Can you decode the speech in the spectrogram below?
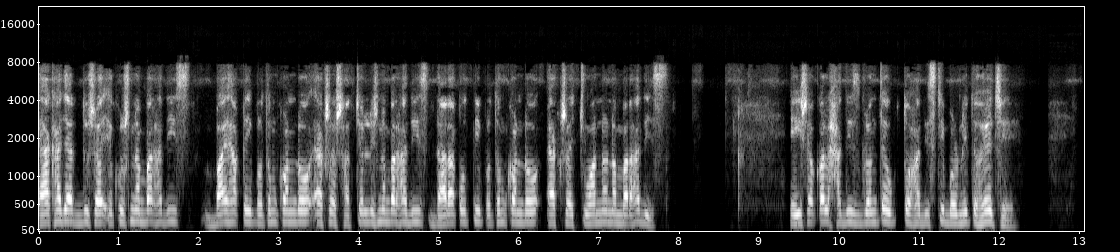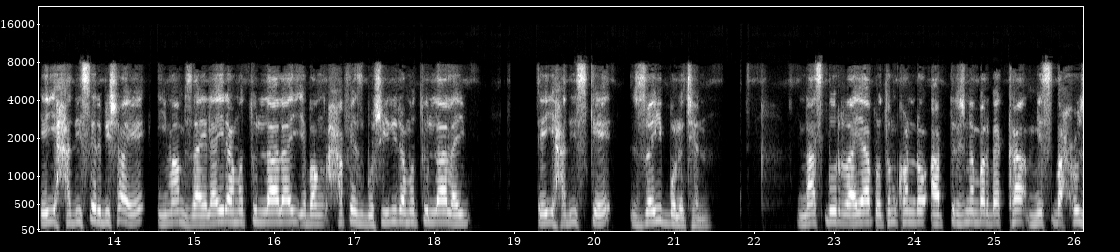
এক হাজার দুশো একুশ নম্বর হাদিস, বাইহাকি প্রথম খণ্ড একশো সাতচল্লিশ নম্বর হাদিস, দারাকুতনি প্রথম খণ্ড একশো চুয়ান্ন নম্বর হাদিস। এই সকল হাদিস গ্রন্থে উক্ত হাদিসটি বর্ণিত হয়েছে। এই হাদিসের বিষয়ে ইমাম জাইলাই রহমতুল্লাহ আলাই এবং হাফেজ বশিরি রহমতুল্লাহ আলাই এই হাদিসকে জয়ীব বলেছেন। নাসবুর রায়া প্রথম খণ্ড আটত্রিশ নম্বর ব্যাখ্যা মিসবাহুজ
